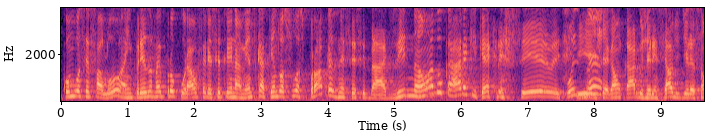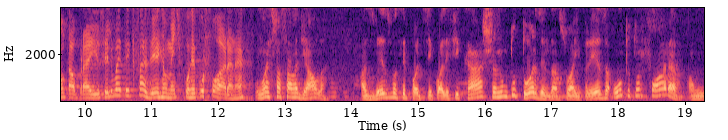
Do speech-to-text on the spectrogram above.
como você falou, a empresa vai procurar oferecer treinamentos que atendam às suas próprias necessidades e não a do cara que quer crescer pois e é. chegar a um cargo gerencial de direção tal para isso. Ele vai ter que fazer realmente correr por fora, né? Não é só sala de aula. Às vezes você pode se qualificar achando um tutor dentro da sua empresa ou um tutor fora. Um,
